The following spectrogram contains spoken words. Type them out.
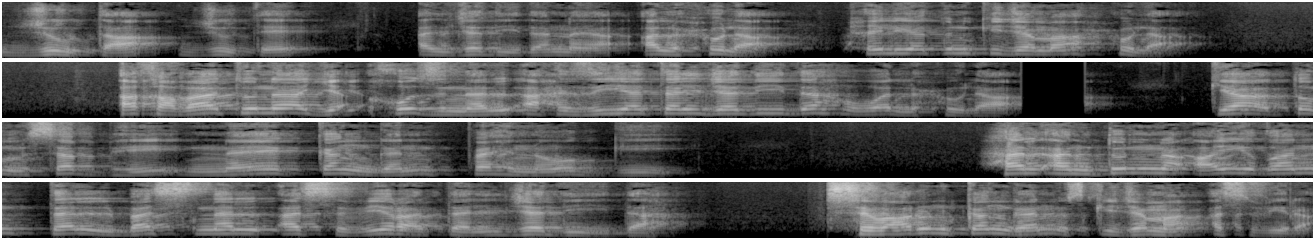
जूता, जूते। अल जदीदा नया, अल हुला, हिलियत उनकी जमा, हुला। अखवातुना यखुजना अल अहजियत अल जदीदा वल हुला। क्या तुम सब भी नए कंगन पहनोगी? हल अंतुन अयदन तलबसनल असविरतल जदीदा। सिवारुन कंगन, उसकी जमा असविरा।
